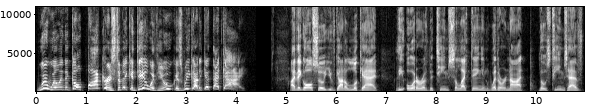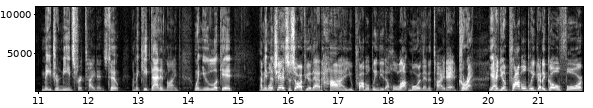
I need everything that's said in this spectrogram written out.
We're willing to go bonkers to make a deal with you because we got to get that guy. I think also you've got to look at the order of the teams selecting and whether or not those teams have major needs for tight ends too. I mean, keep that in mind when you look at. I mean, Well, the, chances are if you're that high, you probably need a whole lot more than a tight end. correct. Yeah, And you're probably going to go for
